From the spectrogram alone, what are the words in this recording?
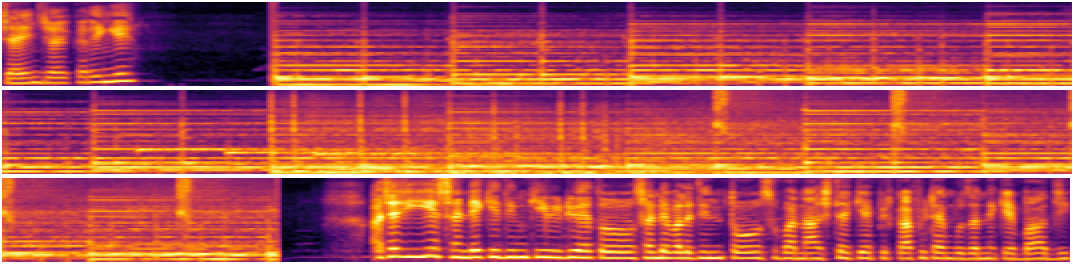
चाय इन्जॉय करेंगे। अच्छा जी, ये संडे के दिन की वीडियो है तो संडे वाले दिन तो सुबह नाश्ता किया फिर काफ़ी टाइम गुजरने के बाद जी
